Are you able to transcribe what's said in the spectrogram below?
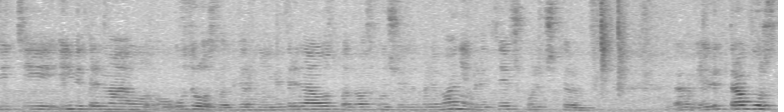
детей и ветряная, у взрослых, вернее, ветряная оспа, два случая заболевания в лицее в школе 14. Э, Электрогорск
